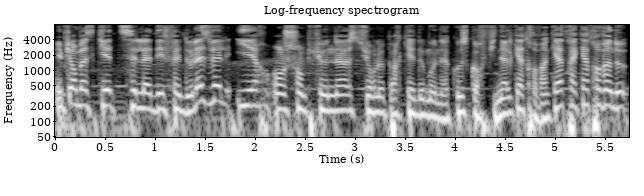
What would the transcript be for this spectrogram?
Et puis en basket, la défaite de Lasvel hier en championnat sur le parquet de Monaco. Score final 84 à 82.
